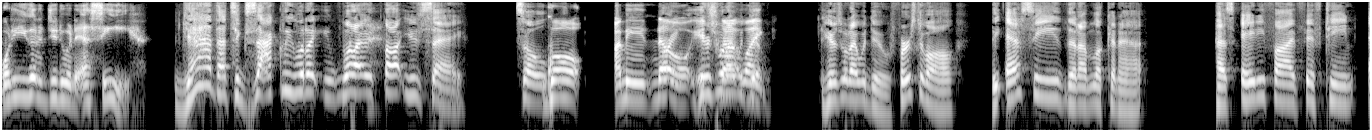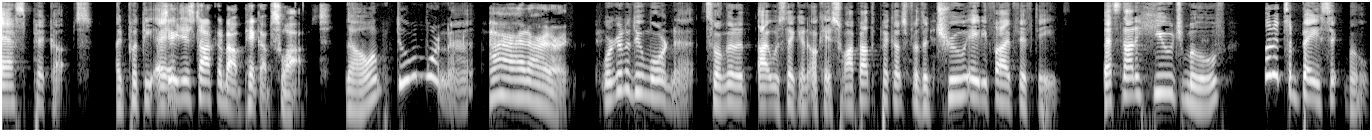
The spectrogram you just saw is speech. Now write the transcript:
What are you going to do to an SE? Yeah, that's exactly what I what I thought you'd say. So Well, I mean, no. All right, here's it's what I would like do. Here's what I would do. First of all, the SE that I'm looking at has 8515 S pickups. I'd put the so you're just talking about pickup swaps. No, I'm doing more than that. All right, all right, all right. We're gonna do more than that. So I'm gonna. I was thinking, okay, swap out the pickups for the true 8515s. That's not a huge move, but it's a basic move.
